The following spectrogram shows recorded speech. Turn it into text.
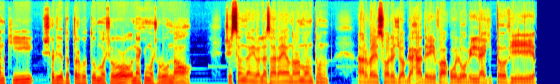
আনকি শরীয় তত্ত্বর হতো মশোরো নাকি মশোরো ন শিস্তান জানিবাল্লা সারায় ওনার মন্তুন। আর ভাই সরে জবাব হাদরি, ফাকুল ও বিল্লাহি তৌফিক।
